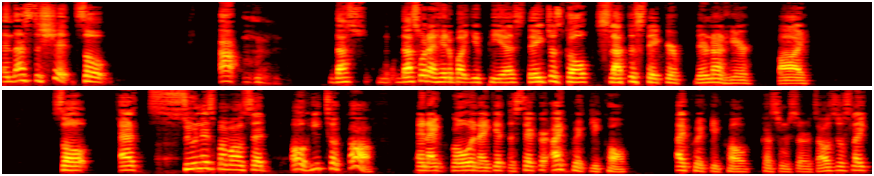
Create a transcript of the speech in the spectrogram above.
and that's the shit. So, uh, that's that's what I hate about UPS. They just go slap the sticker. They're not here. Bye. So as soon as my mom said, "Oh, he took off," and I go and I get the sticker, I quickly call. I quickly call customer service. I was just like,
